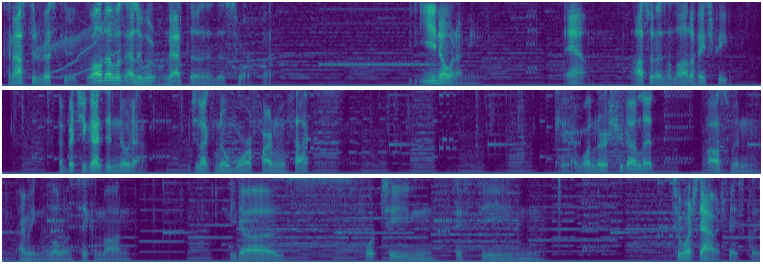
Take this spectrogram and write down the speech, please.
Canas to the rescue. Well, that was Eliwood who had the, the sword, but... You know what I mean. Damn. Oswin has a lot of HP. I bet you guys didn't know that. Would you like to know more Fire Emblem facts? Okay, I wonder, should I let Oswin, I mean Lowen take him on? He does 14, 15... Too much damage, basically.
